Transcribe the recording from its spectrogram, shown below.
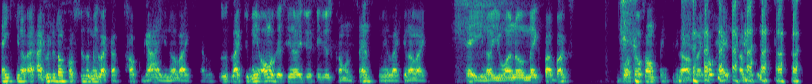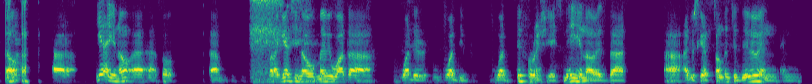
think you know I, I really don't consider me like a top guy. You know, like like to me all of this, you know, it just, it's just common sense to me. Like you know, like hey, you know, you want to make five bucks, go sell something. You know, I was like, okay, you know? uh, yeah, you know, uh, uh, so. Um, but I guess you know maybe what uh, what the what the what differentiates me, you know, is that uh, I just get something to do, and and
